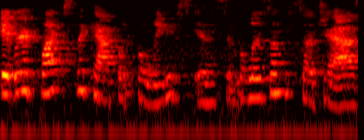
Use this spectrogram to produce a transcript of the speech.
It reflects the Catholic beliefs in symbolism such as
